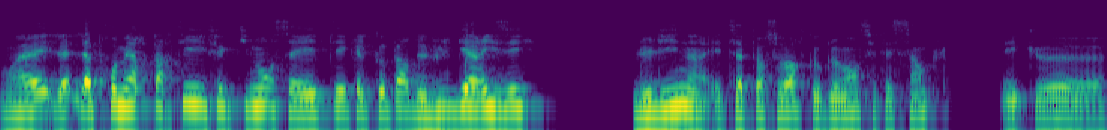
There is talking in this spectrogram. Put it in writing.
ouais, la, première partie, effectivement, ça a été quelque part de vulgariser le lean et de s'apercevoir que globalement, c'était simple et que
